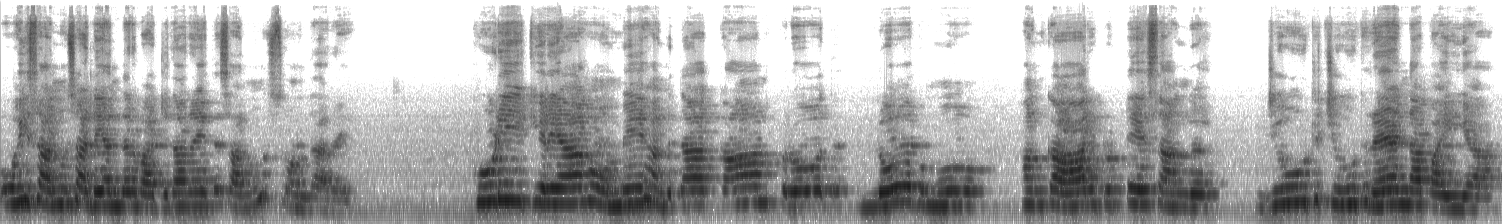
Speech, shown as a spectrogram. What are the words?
ਉਹੀ ਸਾਨੂੰ ਸਾਡੇ ਅੰਦਰ ਵੱਜਦਾ ਰਹੇ ਤੇ ਸਾਨੂੰ ਸੁਣਦਾ ਰਹੇ। ਕੂੜੀ ਕਿਰਿਆ ਹੋਮੇ ਹੰਗਤਾ ਕਾਮ ਕ੍ਰੋਧ, ਲੋਭ ਮੋਹ, ਹੰਕਾਰ ਟੁੱਟੇ ਸੰਗ, ਝੂਠ ਝੂਠ ਰਹਿਣ ਨਾ ਪਾਈਆ।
